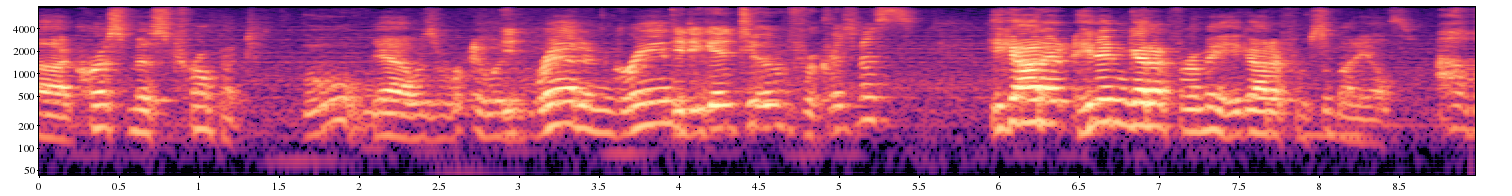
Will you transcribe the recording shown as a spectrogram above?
uh, Christmas trumpet. Ooh. Yeah, it was it was Did- red and green. Did you get it to him for Christmas? He got it. He didn't get it from me. He got it from somebody else. Oh.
